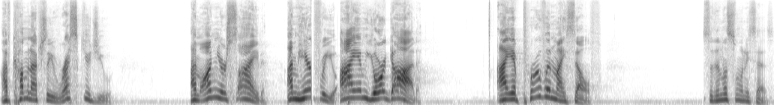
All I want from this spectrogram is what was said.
I've come and actually rescued you. I'm on your side, I'm here for you, I am your God. I have proven myself. So then listen to what he says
